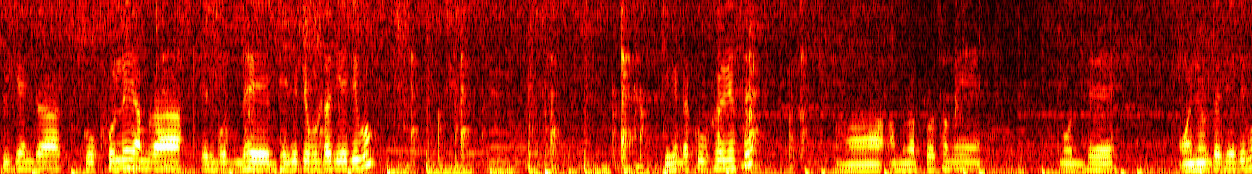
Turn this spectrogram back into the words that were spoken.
চিকেনটা কুক হলে আমরা এর মধ্যে ভেজিটেবলটা দিয়ে দেব। চিকেনটা কুক হয়ে গেছে। আমরা প্রথমে মধ্যে অনিয়নটা দিয়ে দেব।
